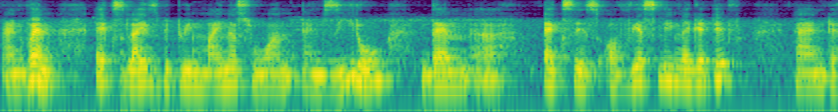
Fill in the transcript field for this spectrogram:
And when x lies between minus 1 and 0 then uh, x is obviously negative and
